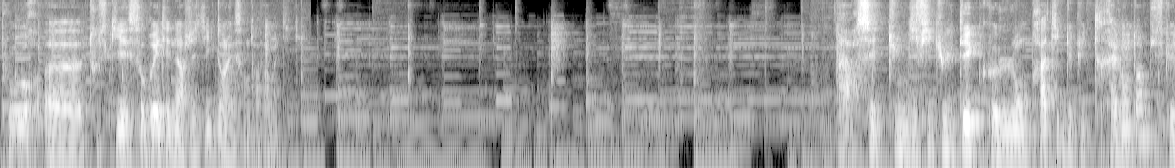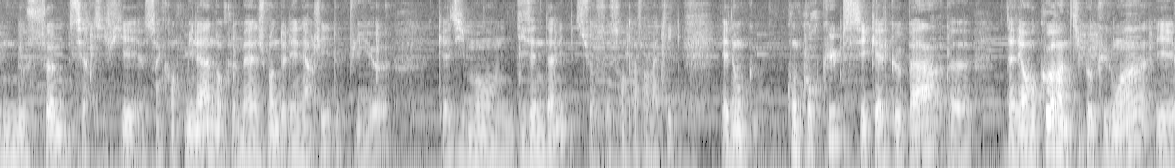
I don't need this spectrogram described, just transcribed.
pour euh, tout ce qui est sobriété énergétique dans les centres informatiques. Alors c'est une difficulté que l'on pratique depuis très longtemps puisque nous sommes certifiés 50 001, donc le management de l'énergie, depuis euh, quasiment une dizaine d'années sur ce centre informatique. Et donc Concours Cube, c'est quelque part euh, d'aller encore un petit peu plus loin et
